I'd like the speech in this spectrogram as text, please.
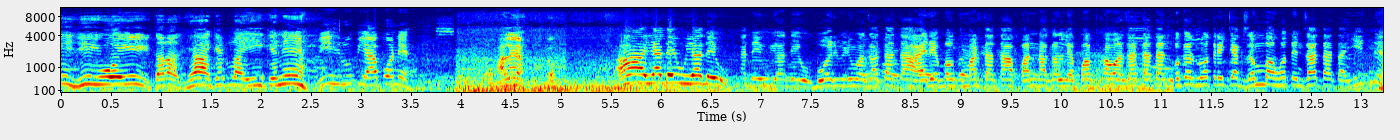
ઈ જી હોય ઈ તારા ઘ્યા કેટલા ઈ કે ને? વીસ રૂપિયા આપો ને. હાલે હા યાદ આવ્યું યાદ આવ્યું. યાદ આવ્યું યાદ આવ્યું. બોર વીણવા જતા હતા હારે બંક મારતા હતા પાનના ગલ્લે પપ ખાવા જતા હતા વગર નોતરે ક્યાંક જમવા હોતે ને જતા હતા ઈ જ ને.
